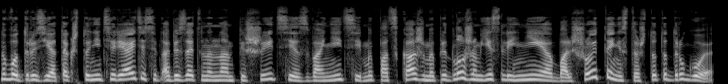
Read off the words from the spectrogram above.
Ну вот, друзья, так что не теряйтесь, обязательно нам пишите, звоните, мы подскажем и предложим, если не большой теннис, то что-то другое.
